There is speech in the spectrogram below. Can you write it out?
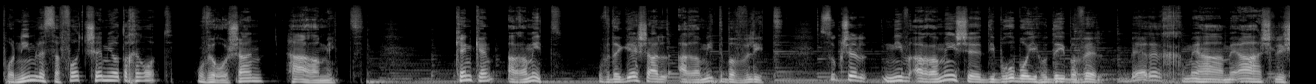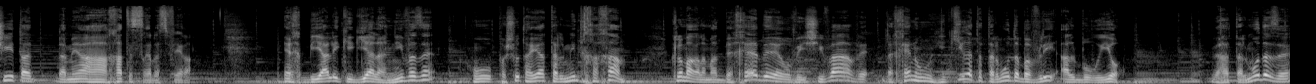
פונים לשפות שמיות אחרות, ובראשן הארמית. כן, כן, ארמית, ובדגש על ארמית בבלית, סוג של ניב ארמי שדיברו בו יהודי בבל, בערך מהמאה השלישית עד למאה ה-11 לספירה. איך ביאליק הגיע לניב הזה? הוא פשוט היה תלמיד חכם. כלומר, למד בחדר ובישיבה, ולכן הוא הכיר את התלמוד הבבלי על בוריו. והתלמוד הזה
